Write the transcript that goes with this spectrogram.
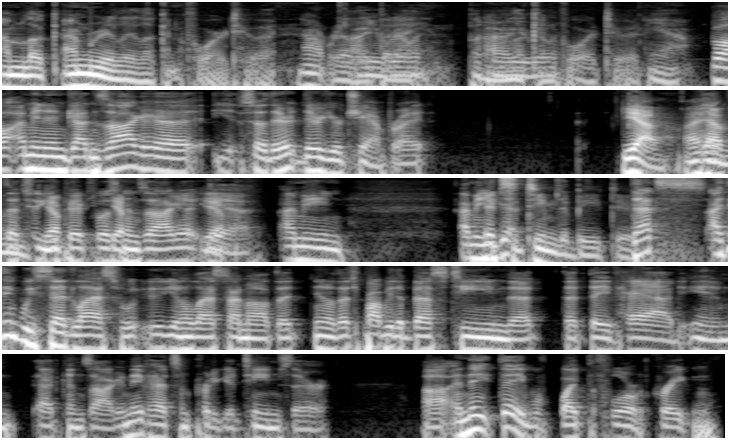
I'm look. I'm really looking forward to it. Not really, but I, but I'm looking really? forward to it. Yeah. Well, I mean, in Gonzaga, so they're they're your champ, right? Yeah, I have. that's them. who Yep, you picked was yep. Gonzaga. Yep. Yeah, I mean, I mean, It's get- a team to beat, dude. that's I think we said last you know last time out that you know that's probably the best team that that they've had in at Gonzaga and they've had some pretty good teams there, uh, and they they wiped the floor with Creighton.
